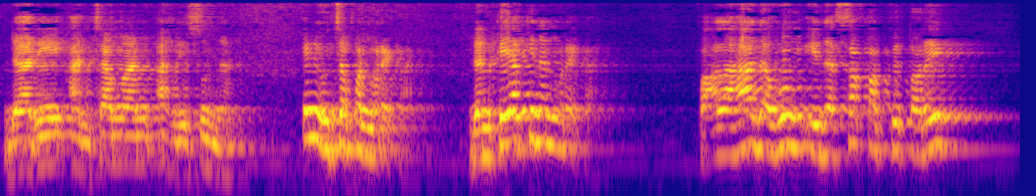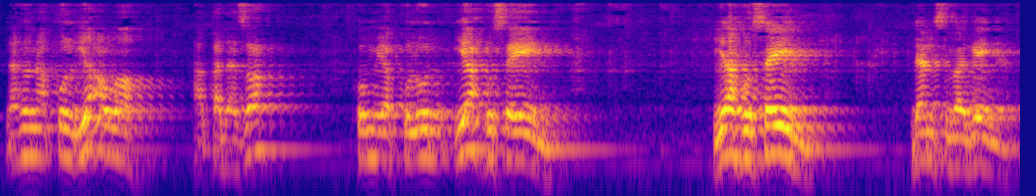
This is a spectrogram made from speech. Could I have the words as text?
dari ancaman ahli sunnah. Ini ucapan mereka dan keyakinan mereka. Fa'ala hadahum idza saqat fi tariq nahnu naqul ya Allah akadazah hum yaqulun ya Husain ya Husain dan sebagainya.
